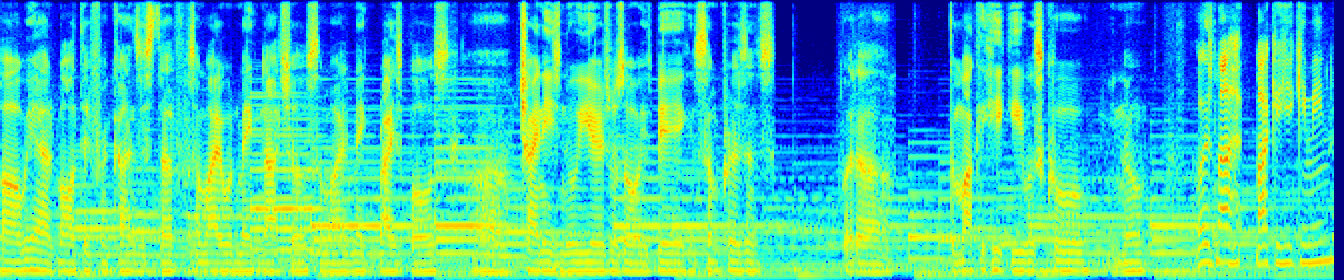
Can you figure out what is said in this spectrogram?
Oh, uh, we had all different kinds of stuff. Somebody would make nachos, somebody would make rice bowls. Uh, Chinese New Year's was always big in some prisons. But uh, the makahiki was cool, you know. What does ma- makahiki mean?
